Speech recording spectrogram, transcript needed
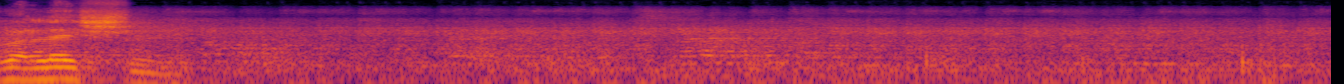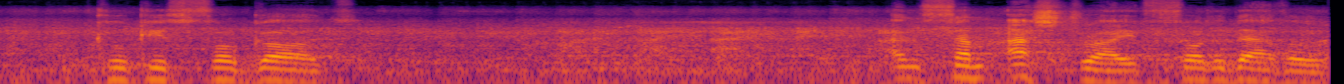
relation. Cookies for God. And some asteroid for the devil.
